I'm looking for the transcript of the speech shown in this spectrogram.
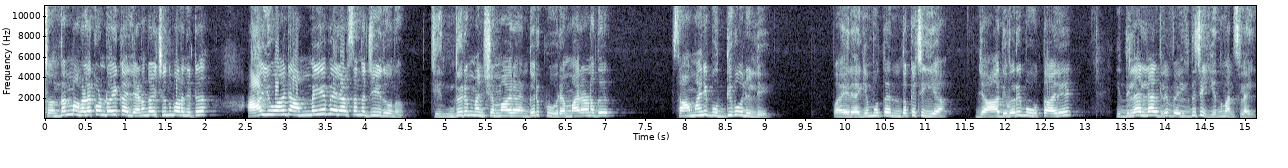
സ്വന്തം മകളെ കൊണ്ടുപോയി കല്യാണം കഴിച്ചു എന്ന് പറഞ്ഞിട്ട് ആ യുവാവിന്റെ അമ്മയെ ബലാത്സംഗം ചെയ്തു എന്ന് എന്തൊരു മനുഷ്യന്മാരാ എന്തൊരു ക്രൂരന്മാരാണത്. സാമാന്യ ബുദ്ധി പോലില്ലേ വൈരാഗ്യം മൂത്ത എന്തൊക്കെ ചെയ്യുക ജാതിവറി മൂത്താൽ ഇതിലല്ല ഇതിൽ വലുത് ചെയ്യുമെന്ന് മനസ്സിലായി.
